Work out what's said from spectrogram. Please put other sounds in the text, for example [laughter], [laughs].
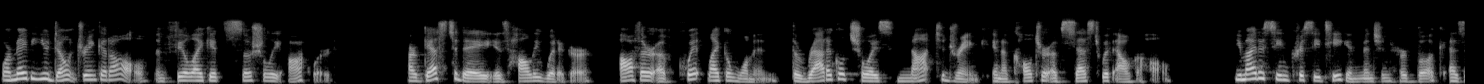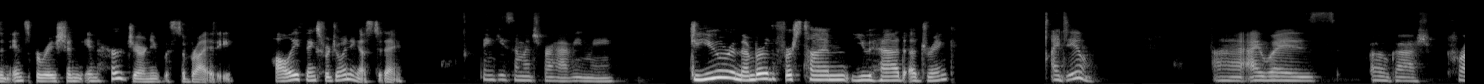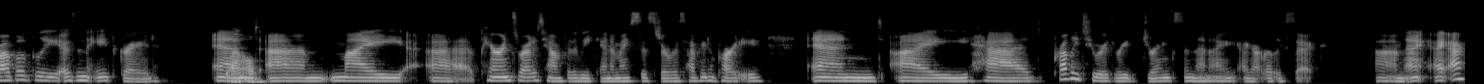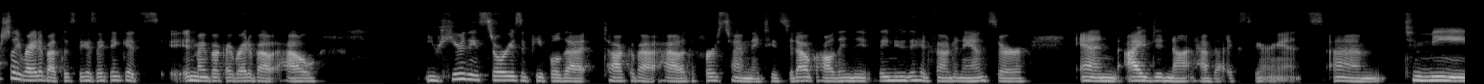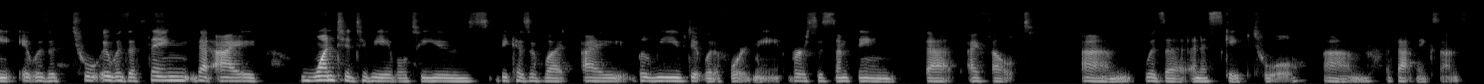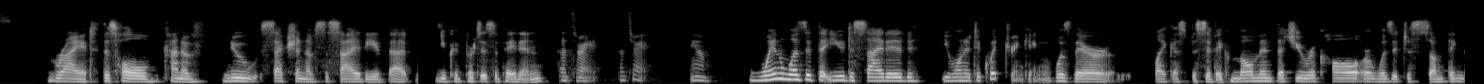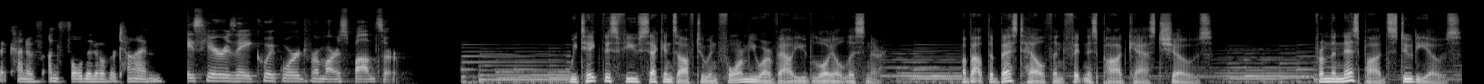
Or maybe you don't drink at all and feel like it's socially awkward. Our guest today is Holly Whitaker, author of Quit Like a Woman The Radical Choice Not to Drink in a Culture Obsessed with Alcohol. You might have seen Chrissy Teigen mention her book as an inspiration in her journey with sobriety. Holly, thanks for joining us today. Thank you so much for having me. Do you remember the first time you had a drink? I do. Uh, I was, oh gosh, probably, I was in the eighth grade and wow. um, my uh, parents were out of town for the weekend, and my sister was having a party. And I had probably two or three drinks, and then I, I got really sick. Um, and I, I actually write about this because I think it's in my book. I write about how you hear these stories of people that talk about how the first time they tasted alcohol, they knew, they knew they had found an answer. And I did not have that experience. Um, to me, it was a tool, it was a thing that I wanted to be able to use because of what I believed it would afford me versus something that I felt um, was a, an escape tool, um, if that makes sense. Right. This whole kind of new section of society that you could participate in. That's right. That's right. Yeah. When was it that you decided you wanted to quit drinking? Was there like a specific moment that you recall, or was it just something that kind of unfolded over time? Here is a quick word from our sponsor. We take this few seconds off to inform you, our valued loyal listener, about the best health and fitness podcast shows from the Nezpod studios.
